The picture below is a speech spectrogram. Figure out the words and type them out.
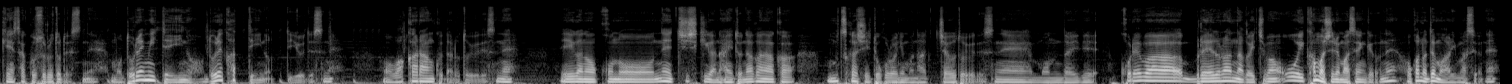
検索するとですね、もうどれ見ていいのどれ買っていいのっていうですね、もうわからんくなるというですね、映画のこのね、知識がないとなかなか難しいところにもなっちゃうというですね、問題で。これはブレードランナーが一番多いかもしれませんけどね、他のでもありますよね。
